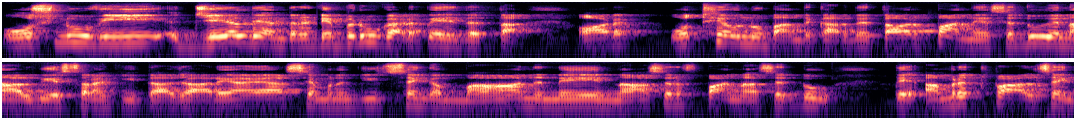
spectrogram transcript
ਉਸ ਨੂੰ ਵੀ ਜੇਲ੍ਹ ਦੇ ਅੰਦਰ ਡਿਬਰੂਗੜ੍ਹ ਭੇਜ ਦਿੱਤਾ ਔਰ ਉੱਥੇ ਉਹਨੂੰ ਬੰਦ ਕਰ ਦਿੱਤਾ ਔਰ ਭਾਨੇ ਸਿੱਧੂ ਦੇ ਨਾਲ ਵੀ ਇਸ ਤਰ੍ਹਾਂ ਕੀਤਾ ਜਾ ਰਿਹਾ ਆ। ਸਿਮਰਨਜੀਤ ਸਿੰਘ ਮਾਨ ਨੇ ਨਾ ਸਿਰਫ ਭਾਨਾ ਸਿੱਧੂ ਤੇ ਅੰਮ੍ਰਿਤਪਾਲ ਸਿੰਘ,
